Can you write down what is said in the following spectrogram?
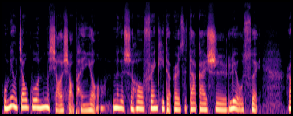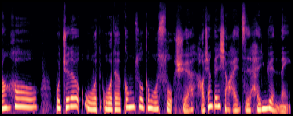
我没有教过那么小的小朋友。那个时候，Frankie 的儿子大概是六岁，然后我觉得我我的工作跟我所学好像跟小孩子很远呢，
